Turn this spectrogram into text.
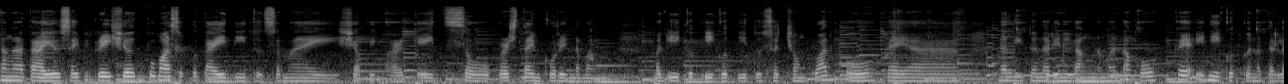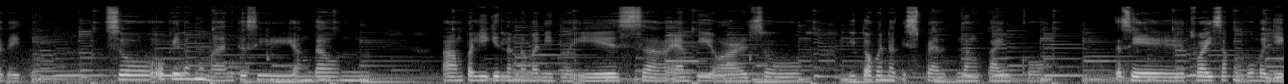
Na nga tayo sa immigration, pumasok po tayo dito sa may shopping arcade. So, first time ko rin namang mag-ikot-ikot dito sa Chongquan O. Kaya, nandito na rin lang naman ako. Kaya, inikot ko na talaga ito. So, okay lang naman kasi ang down, ang paligid lang naman nito is uh, MTR. So, dito ako nag-spend ng time ko. Kasi twice akong bumalik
